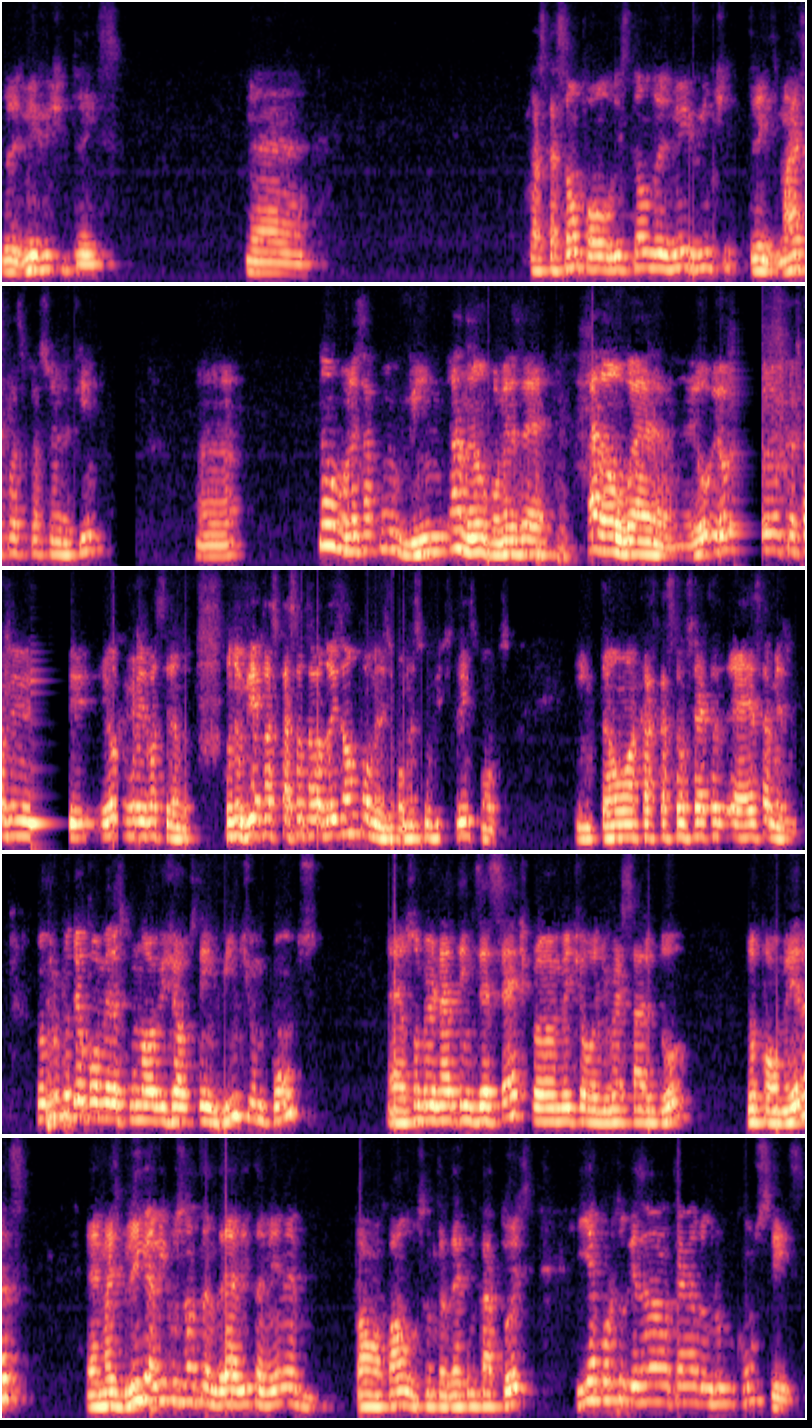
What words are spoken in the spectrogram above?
2023. É... Classificação Paulistão 2023. Mais classificações aqui. Ah, não, o Palmeiras está com 20. Ah, não, o Palmeiras é. Ah, não, é... eu, eu, eu que acabei. Eu que acabei vacilando. Quando eu vi a classificação, estava 2x1 um Palmeiras. O Palmeiras com 23 pontos. Então a classificação certa é essa mesmo. No grupo D, o Palmeiras com 9 jogos tem 21 pontos. É, o São Bernardo tem 17, provavelmente é o adversário do, do Palmeiras. É, mas briga ali com o Santo André ali também, né? Pau a pau, o Santo André com 14. E a portuguesa na lanterna do grupo com 6.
